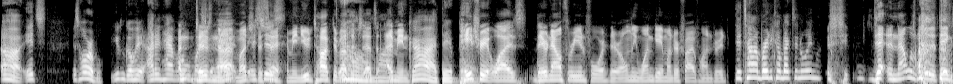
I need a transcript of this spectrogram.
But uh, it's it's horrible. You can go ahead. I didn't have a whole much there's not add. much It's to just- say. I mean, you talked about oh the Jets. I mean, God, they're. Patriot wise, they're now three and four. They're only one game under 500. Did Tom Brady come back to New England? that, and that was one of the things.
